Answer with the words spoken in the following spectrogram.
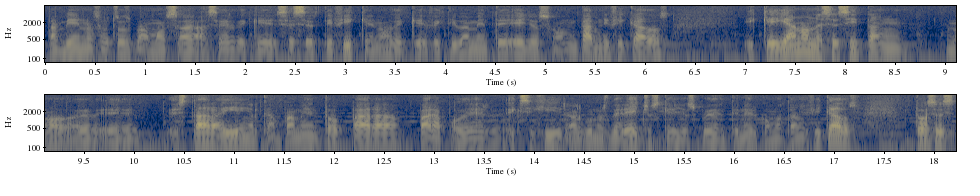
también nosotros vamos a hacer de que se certifique, ¿no? de que efectivamente ellos son damnificados y que ya no necesitan ¿no? Eh, eh, estar ahí en el campamento para, para poder exigir algunos derechos que ellos pueden tener como damnificados. Entonces,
